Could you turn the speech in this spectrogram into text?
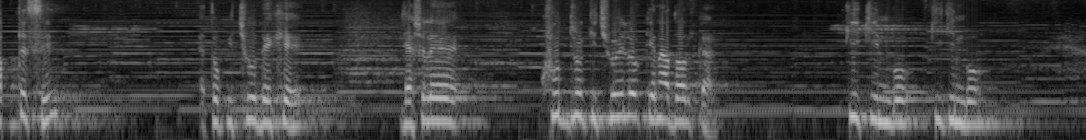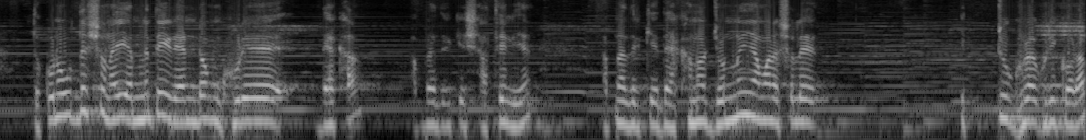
ভাবতেছি, এত কিছু দেখে যে আসলে ক্ষুদ্র কিছু হইলেও কেনা দরকার। কি কিনবো কি কিনবো? তো কোনো উদ্দেশ্য নাই, এমনিতেই র্যান্ডম ঘুরে দেখা আপনাদেরকে সাথে নিয়ে। আপনাদেরকে দেখানোর জন্যই আমার আসলে একটু ঘোরাঘুরি করা।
